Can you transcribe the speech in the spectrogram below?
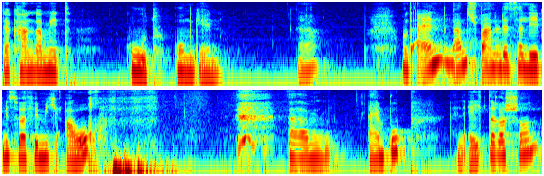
der kann damit gut umgehen. Ja? Und ein ganz spannendes Erlebnis war für mich auch ähm, ein Bub, ein älterer schon,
